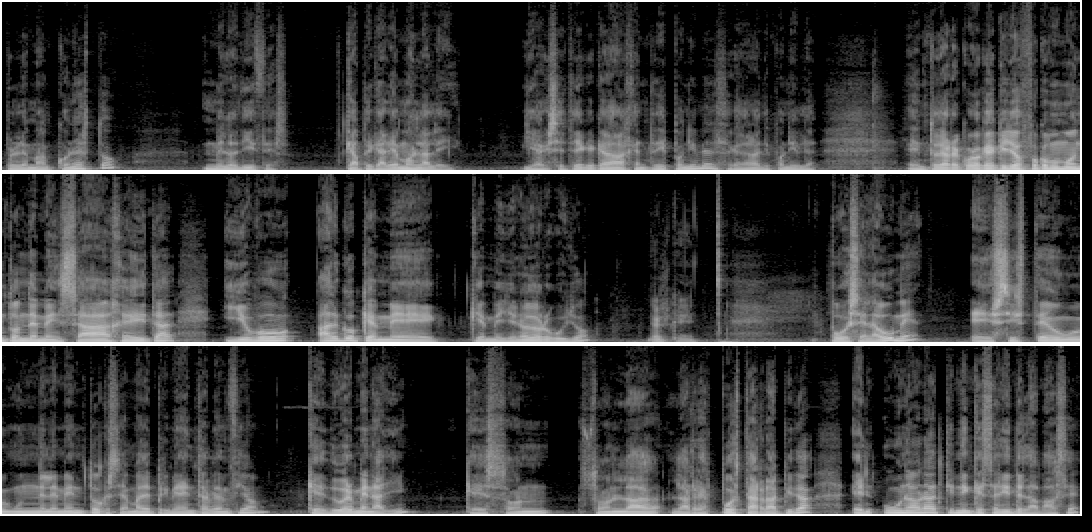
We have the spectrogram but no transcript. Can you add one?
problema con esto, me lo dices, que aplicaremos la ley. Y si tiene que quedar la gente disponible, se quedará disponible. Entonces recuerdo que aquello fue como un montón de mensajes y tal, y hubo algo que me, que me llenó de orgullo. ¿El qué? Pues en la UME existe un, elemento que se llama de primera intervención, que duermen allí, que son, son la, la respuesta rápida. En una hora tienen que salir de la base.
